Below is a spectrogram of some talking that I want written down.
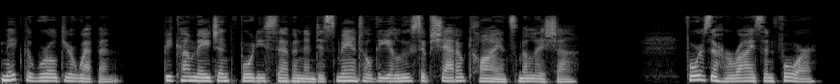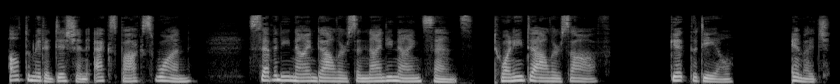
Make the world your weapon. Become Agent 47 and dismantle the elusive Shadow Clients militia. Forza Horizon 4, Ultimate Edition Xbox One, $79.99, $20 off. Get the deal. Image.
